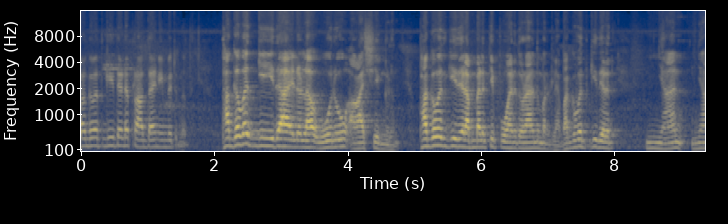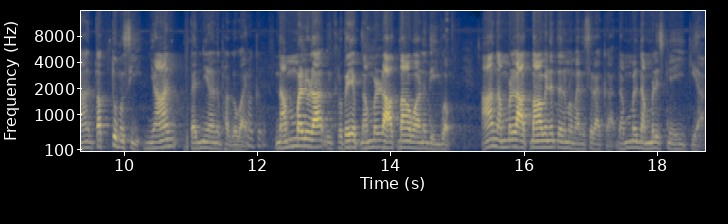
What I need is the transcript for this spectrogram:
ഭഗവത്ഗീതയുടെ പ്രാധാന്യം വരുന്നത്? ഭഗവത്ഗീതയിലുള്ള ഓരോ ആശയങ്ങളും ഭഗവത്ഗീതയിൽ അമ്പലത്തിൽ പോകാൻ തുടങ്ങാന്ന് പറഞ്ഞില്ല ഭഗവത്ഗീതയിൽ ഞാൻ ഞാൻ തത്വമസി ഞാൻ തന്നെയാണ് ഭഗവാൻ. നമ്മളുടെ ഹൃദയം നമ്മളുടെ ആത്മാവാണ് ദൈവം. ആ നമ്മൾ ആത്മാവിനെ തന്നെ നമ്മൾ മനസ്സിലാക്കുക. നമ്മൾ നമ്മളെ സ്നേഹിക്കുക.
